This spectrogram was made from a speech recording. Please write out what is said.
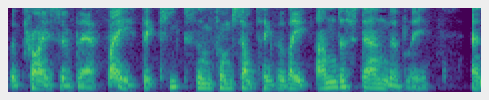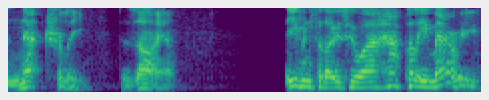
the price of their faith that keeps them from something that they understandably and naturally desire. Even for those who are happily married,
